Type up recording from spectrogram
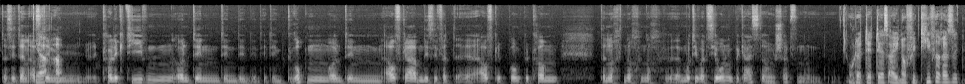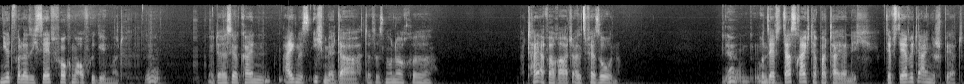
Dass sie dann aus ja, den ah. Kollektiven und den, den, den, den, den Gruppen und den Aufgaben, die sie äh, aufgepumpt bekommen, dann noch, noch, noch äh, Motivation und Begeisterung schöpfen. Und, Oder der, der ist eigentlich noch viel tiefer resigniert, weil er sich selbst vollkommen aufgegeben hat. Ja. Da ist ja kein eigenes Ich mehr da. Das ist nur noch äh, Parteiapparat als Person. Ja, und, und, und selbst das reicht der Partei ja nicht. Selbst der wird ja eingesperrt.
